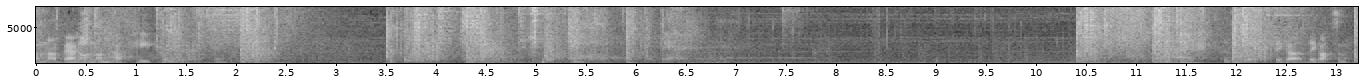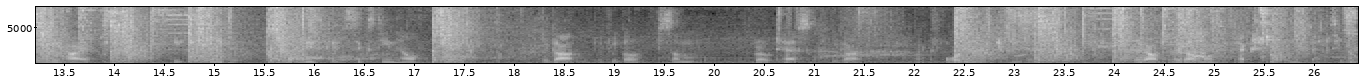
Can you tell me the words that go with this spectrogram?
I'm not bashing Not on enough fat hatred. Okay. Cause look, they got they got some pretty high HP. Look at these kids, 16 health. We got if we go some grotesque, we got like 40 HP here. They got they got more protection and defense, you know.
